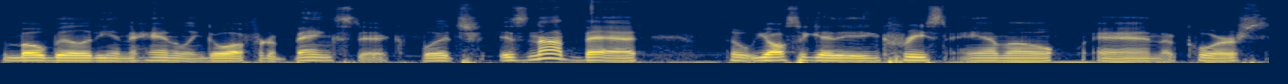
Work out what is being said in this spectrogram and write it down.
mobility and the handling go up for the bang stick, which is not bad. So you also get increased ammo and of course,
